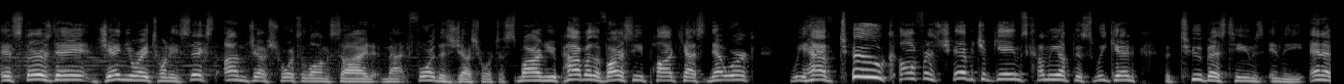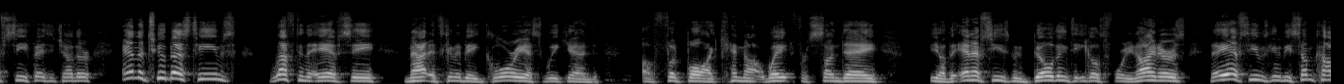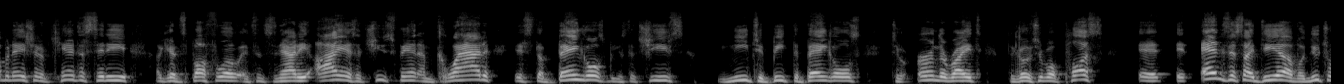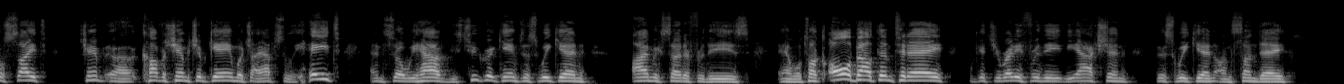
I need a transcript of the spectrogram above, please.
It's Thursday, January 26th. I'm Jeff Schwartz alongside Matt Ford. This is Jeff Schwartz of Smart New, powered by the Varsity Podcast Network. We have two conference championship games coming up this weekend. The two best teams in the NFC face each other, and the two best teams left in the AFC. Matt, it's going to be a glorious weekend of football. I cannot wait for Sunday you know, the NFC has been building to Eagles 49ers. The AFC was going to be some combination of Kansas City against Buffalo and Cincinnati. I, as a Chiefs fan, I'm glad it's the Bengals because the Chiefs need to beat the Bengals to earn the right to go to Super Bowl. Plus, it it ends this idea of a neutral site champ, uh, conference championship game, which I absolutely hate. And so we have these two great games this weekend. I'm excited for these, and we'll talk all about them today. We'll get you ready for the the action this weekend on Sunday.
